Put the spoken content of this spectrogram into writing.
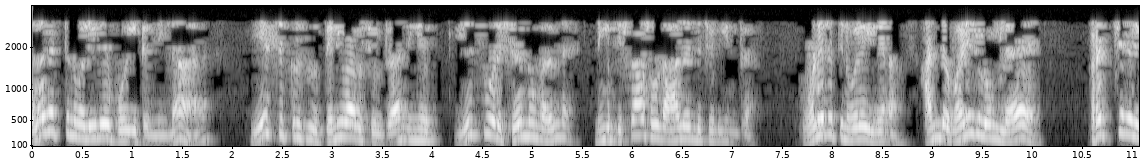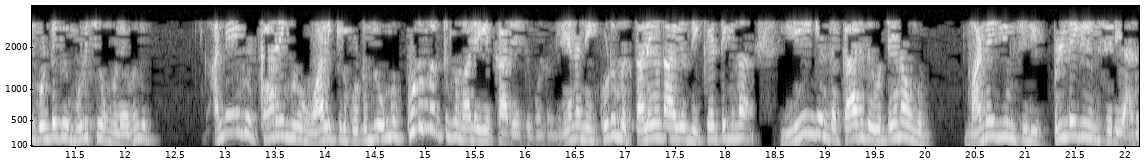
உலகத்தின் வழியிலே போயிட்டு இருந்தீங்கன்னா இயேசு கிறிஸ்து தெளிவாக சொல்றார் நீங்க இயேசுவோட சேர்ந்தவங்க அல்ல நீங்க பிசாசோட ஆளு என்று சொல்கின்ற உலகத்தின் வழி வேணாம் அந்த வழிகள் உங்களை பிரச்சனையை கொண்டு போய் முடிச்சு உங்களை வந்து அநேக காரியங்கள் உங்க வாழ்க்கையில் கொண்டு வந்து உங்க குடும்பத்துக்கும் அநேக காரியத்தை கொண்டு வந்து. ஏன்னா நீ குடும்ப தலைவனாக இருந்து கேட்டீங்கன்னா நீங்க இந்த காரியத்தை விட்டீங்கன்னா உங்க மனைவியும் சரி பிள்ளைகளும் சரி அது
